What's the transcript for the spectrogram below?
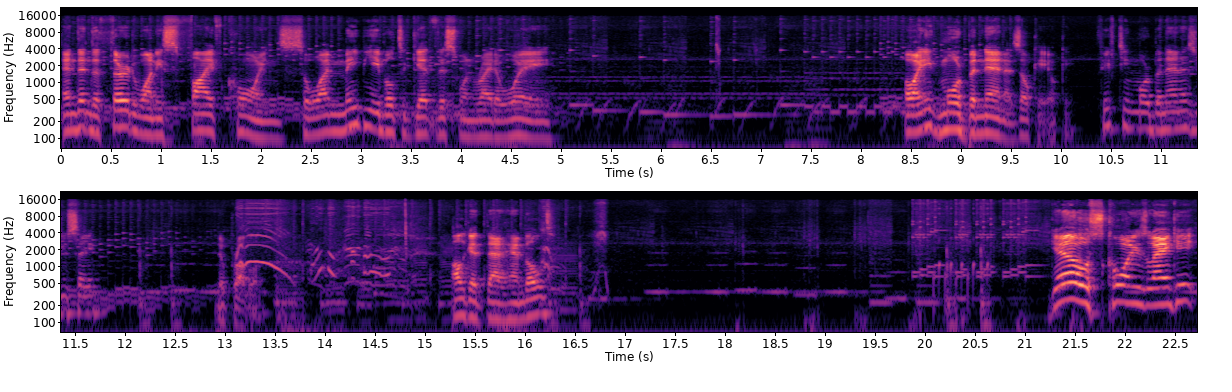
And then the third one is five coins, so I may be able to get this one right away. Oh, I need more bananas. Okay, okay. 15 more bananas, you say? No problem. I'll get that handled. Ghost coins, Lanky!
